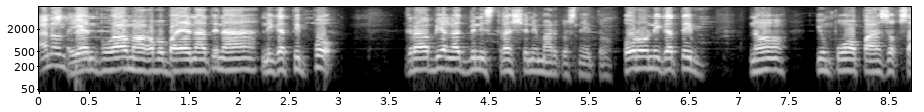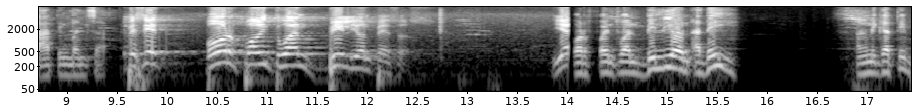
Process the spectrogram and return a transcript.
Anong Ayan po ha, mga kababayan natin ha, negative po. Grabe ang administrasyon ni Marcos na ito. Puro negative, no? Yung pumapasok sa ating bansa. deficit? 4.1 billion pesos. 4.1 billion a day. Ang negative.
